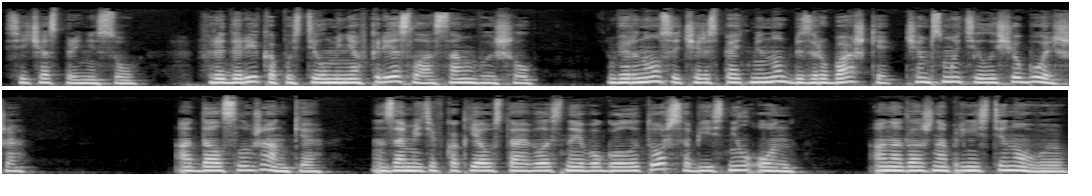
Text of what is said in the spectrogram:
«Сейчас принесу». Фредерик опустил меня в кресло, а сам вышел. Вернулся через пять минут без рубашки, чем смутил еще больше. Отдал служанке. Заметив, как я уставилась на его голый торс, объяснил он. Она должна принести новую.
